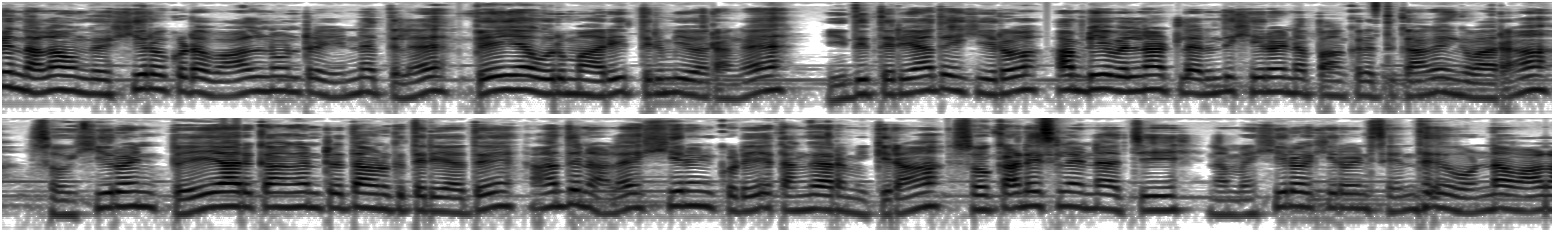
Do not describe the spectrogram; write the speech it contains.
இருந்தாலும் அவங்க ஹீரோ கூட வாழணுன்ற எண்ணத்துல பேயா உருமாறி திரும்பி வராங்க. இது தெரியாத ஹீரோ அப்படியே வெளிநாட்டுல இருந்து ஹீரோயினை பார்க்கறதுக்காக இங்கே வரான் ஸோ ஹீரோயின் பேயா இருக்காங்கன்றது அவனுக்கு தெரியாது. அதனால ஹீரோயின் கூடயே தங்க ஆரம்பிக்கிறான். ஸோ கடைசியில் என்னாச்சு? நம்ம ஹீரோ ஹீரோயின் சேர்ந்து ஒன்றா வாழ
